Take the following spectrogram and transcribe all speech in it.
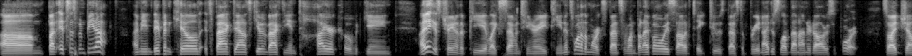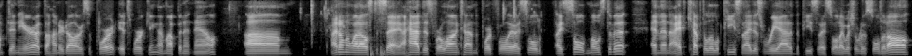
Um, but it's just been beat up. I mean, they've been killed. It's back down. It's given back the entire COVID gain. I think it's trading with a P of like 17 or 18. It's one of the more expensive one, but I've always thought of Take Two as best of breed, and I just love that hundred dollar support. So I jumped in here at the hundred dollar support. It's working. I'm up in it now. Um, I don't know what else to say. I had this for a long time in the portfolio. I sold I sold most of it, and then I had kept a little piece, and I just re-added the piece that I sold. I wish I would have sold it all.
